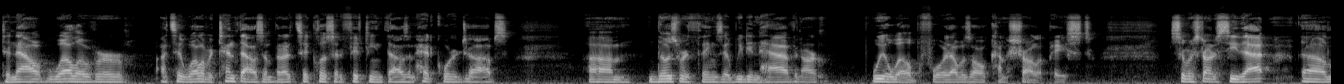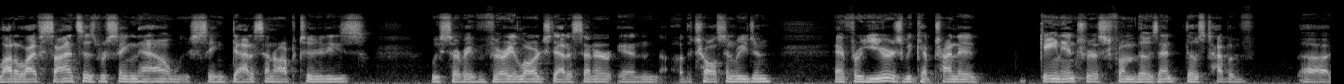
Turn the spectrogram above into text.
to now, well over, I'd say well over 10,000, but I'd say closer to 15,000 headquarter jobs. Um, those were things that we didn't have in our wheel well before. That was all kind of Charlotte based. So we're starting to see that. Uh, a lot of life sciences we're seeing now. We're seeing data center opportunities. We serve a very large data center in uh, the Charleston region, and for years we kept trying to gain interest from those those type of uh,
